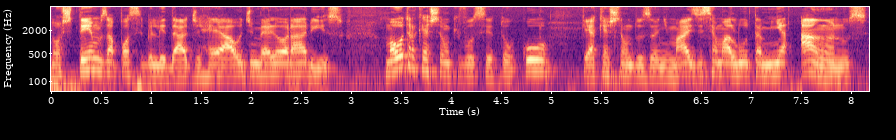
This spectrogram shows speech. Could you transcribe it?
Nós temos a possibilidade real de melhorar isso. Uma outra questão que você tocou que é a questão dos animais, isso é uma luta minha há anos.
